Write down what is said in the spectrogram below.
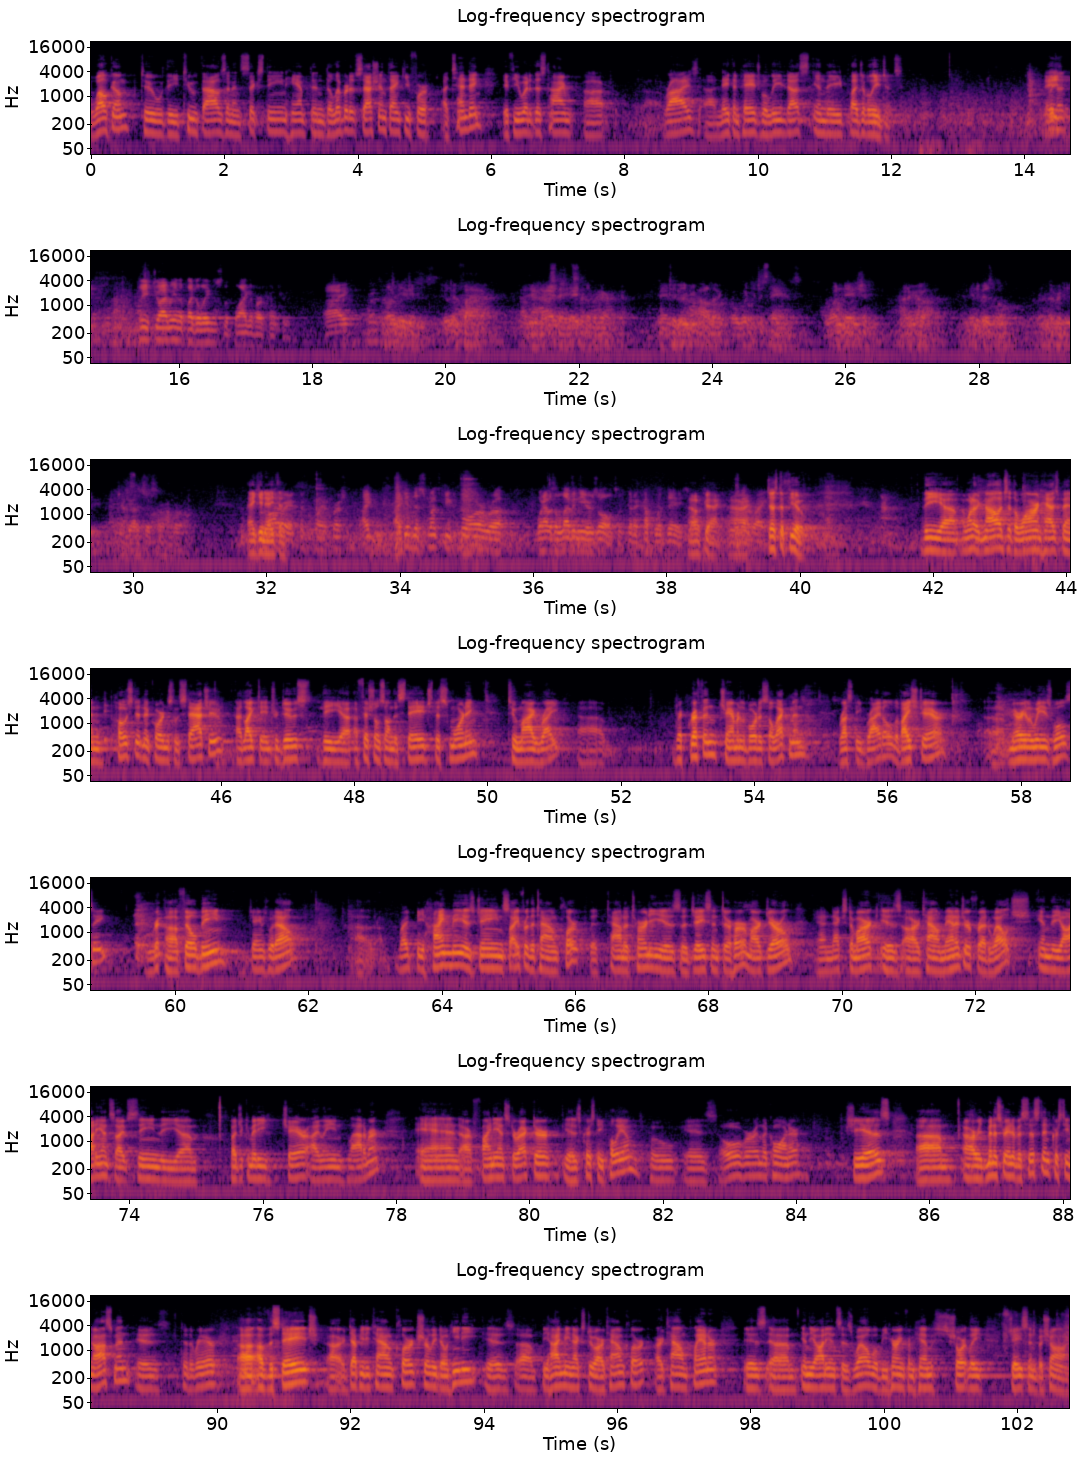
Uh, Welcome to the 2016 Hampton deliberative session. Thank you for attending. If you would at this time uh, uh, rise, uh, Nathan Page will lead us in the Pledge of Allegiance. Please, Nathan? please join me in the pledge of allegiance to the flag of our country. I pledge allegiance to the flag of the United States of America and to the republic for which it stands, one nation, under God, indivisible, with liberty and justice for all. Thank you, Nathan. Moderator, quick point of question. I, I did this once before, uh, when I was 11 years old, so it's been a couple of days. Okay, all right. Right. Just a few. The, uh, I want to acknowledge that the warrant has been posted in accordance with statute. I'd like to introduce the uh, officials on the stage this morning. To my right, uh, Rick Griffin, Chairman of the Board of Selectmen, Rusty Bridle, the Vice Chair, uh, Mary Louise Woolsey, uh, Phil Bean, James Waddell, Right behind me is Jane Cypher, the town clerk. The town attorney is adjacent to her, Mark Gearreald. And next to Mark is our town manager, Fred Welch. In the audience, I've seen the um, Budget Committee Chair, Eileen Latimer. And our finance director is Christy Pulliam, who is over in the corner. She is. Um, Our administrative assistant, Christine Osman, is to the rear uh, of the stage. Our deputy town clerk, Shirley Doheny, is uh, behind me next to our town clerk. Our town planner is um, in the audience as well. We'll be hearing from him shortly, Jason Bachand.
